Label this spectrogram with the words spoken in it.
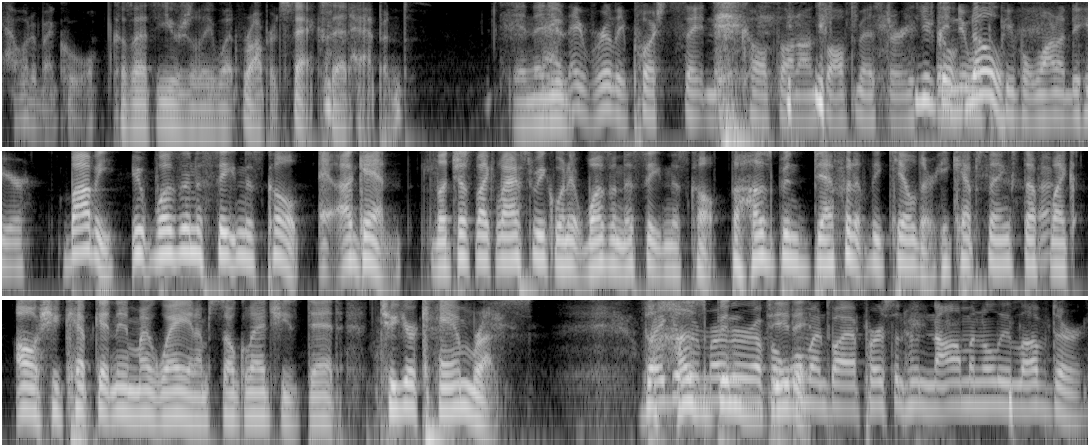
That would have been cool. because that's usually what Robert Stack said happened. And then Man, you, they really pushed Satanist cults on unsolved mysteries. they go, knew "No." what the people wanted to hear. Bobby, it wasn't a Satanist cult. Again, just like last week when it wasn't a Satanist cult. The husband definitely killed her. He kept saying stuff like, "Oh, she kept getting in my way, and I'm so glad she's dead." To your cameras, the Regular husband murder of did a woman it. by a person who nominally loved her,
